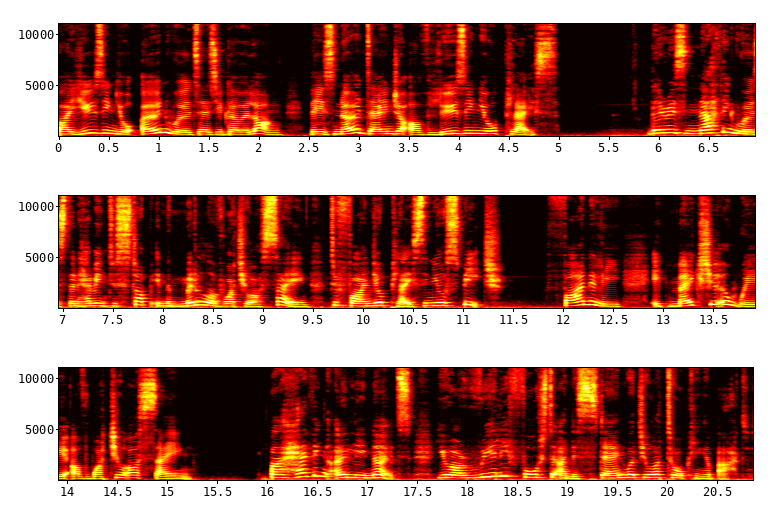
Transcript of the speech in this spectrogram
By using your own words as you go along, there's no danger of losing your place. There is nothing worse than having to stop in the middle of what you are saying to find your place in your speech. Finally, it makes you aware of what you are saying. By having only notes, you are really forced to understand what you are talking about.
